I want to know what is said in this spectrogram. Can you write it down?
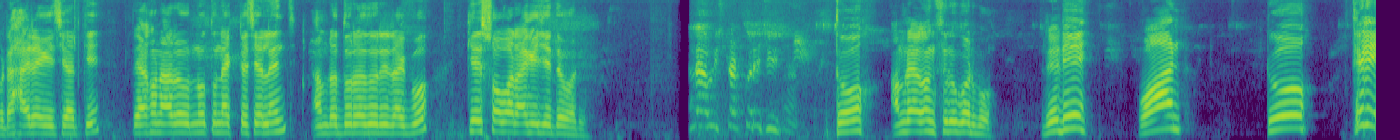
ওটা হারিয়ে গেছি আর কি। তো এখন আরও নতুন একটা চ্যালেঞ্জ আমরা দৌড়াদৌড়ি রাখব, কে সবার আগে যেতে পারে। তো আমরা এখন শুরু করব। রেডি ওয়ান টু থ্রি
